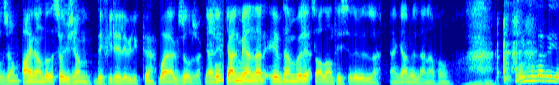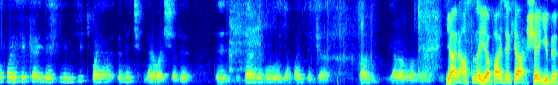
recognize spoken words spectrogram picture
çalacağım. Aynı anda da söyleyeceğim defileyle birlikte. Bayağı güzel olacak. Yani gelmeyenler evden böyle sağlantı hissedebilirler. Yani gelmediler ne yapalım. Son yıllarda yapay zeka ile ilgili müzik bayağı öne çıkmaya başladı. Ee, sizler de bu yapay zekadan yararlanıyor musunuz? Yani aslında yapay zeka şey gibi.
